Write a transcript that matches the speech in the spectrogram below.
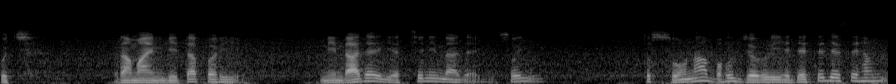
कुछ रामायण गीता पढ़िए। नींद आ जाएगी, अच्छी नींद आ जाएगी, सोइए। तो सोना बहुत ज़रूरी है। जैसे जैसे हम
